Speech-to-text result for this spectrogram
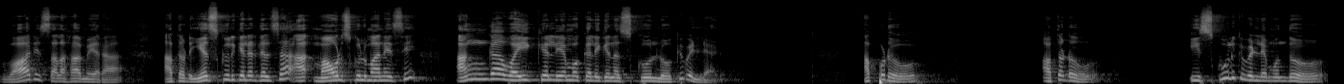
వారి సలహా మేర అతడు ఏ స్కూల్కి వెళ్ళాడు తెలుసా? ఆ మామూలు స్కూల్ మానేసి అంగవైకల్యము కలిగిన స్కూల్లోకి వెళ్ళాడు. అప్పుడు అతడు ఈ స్కూల్కి వెళ్ళే ముందు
